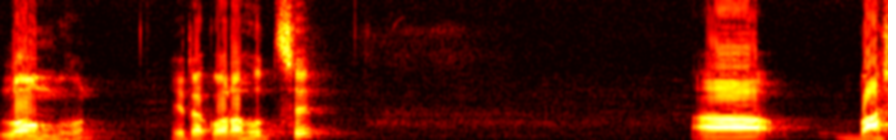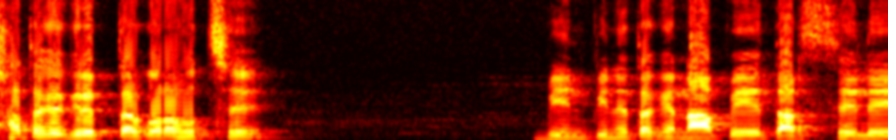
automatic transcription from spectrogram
লঙ্ঘন। এটা করা হচ্ছে। বাসা থেকে গ্রেপ্তার করা হচ্ছে। বিএনপি নেতাকে না পেয়ে তার ছেলে,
